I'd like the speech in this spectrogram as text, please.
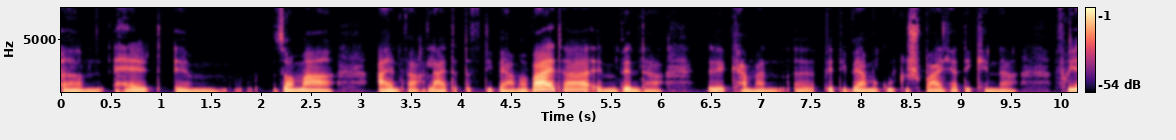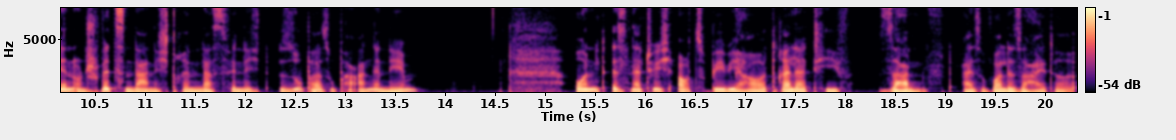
ähm, hält im Sommer einfach, leitet es die Wärme weiter, im Winter äh, kann man, äh, wird die Wärme gut gespeichert, die Kinder frieren und schwitzen da nicht drin. Das finde ich super, super angenehm und ist natürlich auch zu Babyhaut relativ sanft, also Wolle Seide.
